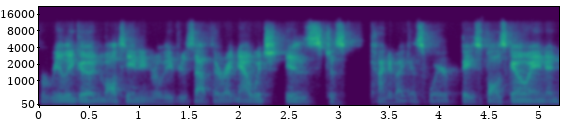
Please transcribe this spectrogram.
really good multi-inning relievers out there right now, which is just kind of I guess where baseball's going and.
